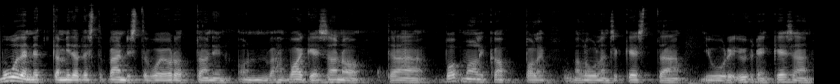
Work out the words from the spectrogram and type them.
Muuten, että mitä tästä bändistä voi odottaa, niin on vähän vaikea sanoa. Tämä Bob Marley-kappale, mä luulen se kestää juuri yhden kesän.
